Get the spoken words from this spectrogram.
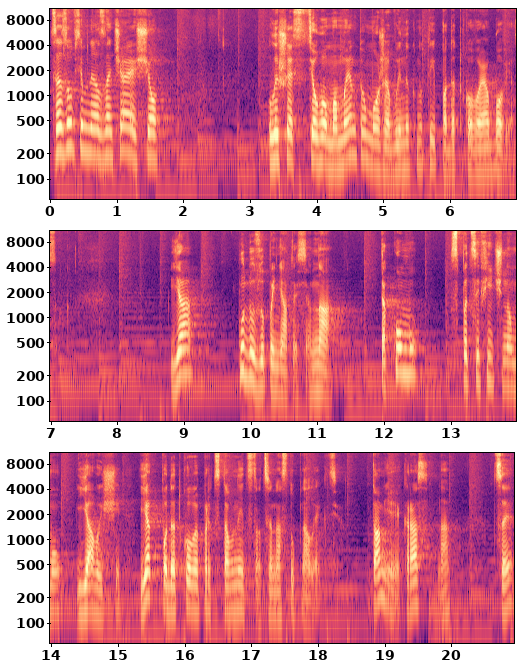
Це зовсім не означає, що лише з цього моменту може виникнути податковий обов'язок. Я буду зупинятися на такому специфічному явищі, як податкове представництво. Це наступна лекція. Там я якраз на це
